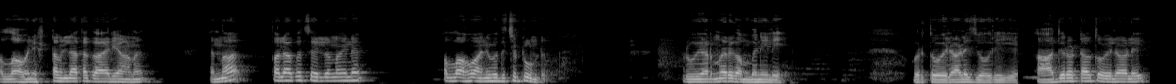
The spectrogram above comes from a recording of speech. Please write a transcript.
അള്ളാഹുവിന് ഇഷ്ടമില്ലാത്ത കാര്യമാണ്. എന്നാൽ തൊലാക്ക് ചെല്ലുന്നതിന് അള്ളാഹു അനുവദിച്ചിട്ടുമുണ്ട് ഒരു ഉയർന്നൊരു കമ്പനിയിലേ ഒരു തൊഴിലാളി ജോലി ചെയ്യുക. ആദ്യ തൊട്ട് ആ തൊഴിലാളി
